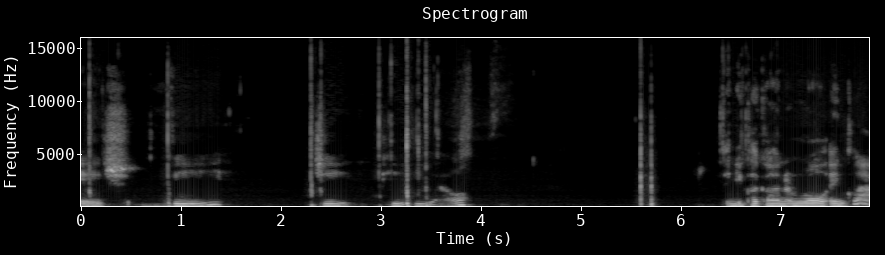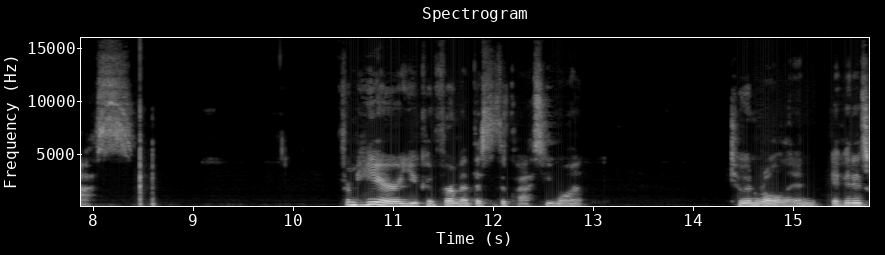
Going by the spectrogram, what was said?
HV G-P-E-L. Then you click on Enroll in Class. From here, you confirm that this is the class you want to enroll in. If it is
